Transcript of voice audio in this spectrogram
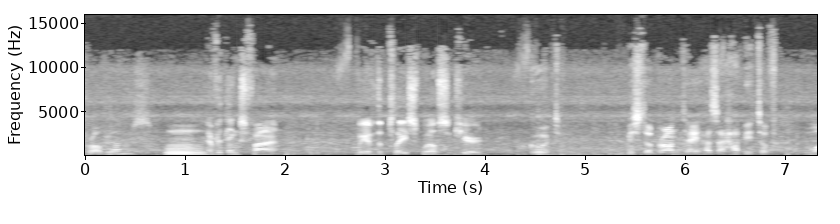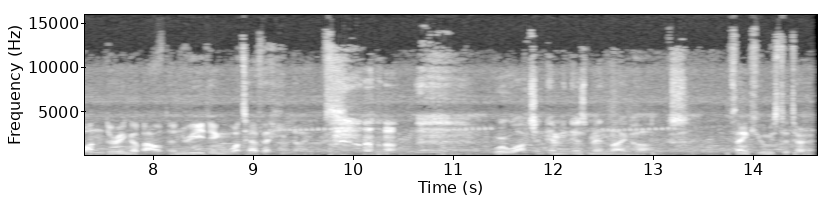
Problems? Hmm. Everything's fine. We have the place well secured. Good. Mr. Bronte has a habit of wandering about and reading whatever he likes. We're watching him and his men like hawks. Thank you, Mr. Turner.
